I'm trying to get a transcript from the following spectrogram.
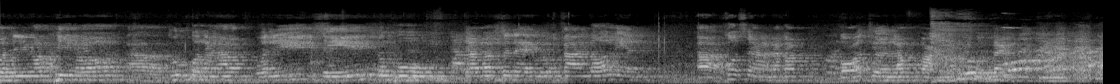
วัสดีครับพี่น้องอทุกคนนะครับ วันนี้สีชมพูจะมาแสดงการล้อเลียนโฆษณานะครับ ขอเชิญรับฟังรับชมได้ครับ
